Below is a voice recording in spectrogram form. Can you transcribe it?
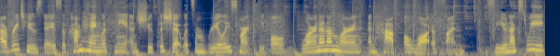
every Tuesday, so come hang with me and shoot the shit with some really smart people, learn and unlearn, and have a lot of fun. See you next week.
